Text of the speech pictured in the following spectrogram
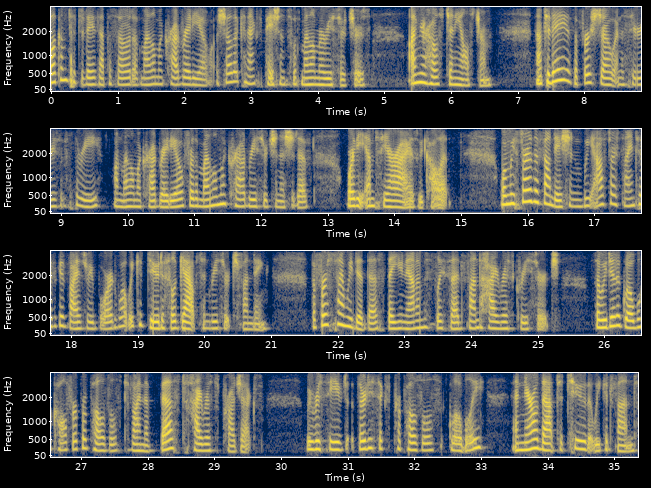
Welcome to today's episode of Myeloma Crowd Radio, a show that connects patients with myeloma researchers. I'm your host, Jenny Ahlstrom. Now, today is the first show in a series of three on Myeloma Crowd Radio for the Myeloma Crowd Research Initiative, or the MCRI as we call it. When we started the foundation, we asked our scientific advisory board what we could do to fill gaps in research funding. The first time we did this, they unanimously said fund high risk research. So we did a global call for proposals to find the best high risk projects. We received 36 proposals globally and narrowed that to two that we could fund.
